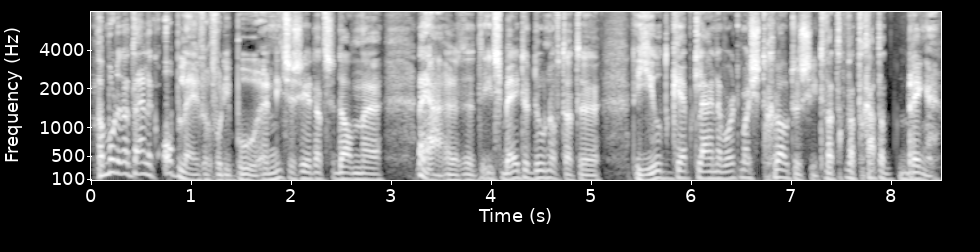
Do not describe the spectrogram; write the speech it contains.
Wat moet het uiteindelijk opleveren voor die boeren? En niet zozeer dat ze dan nou ja, het iets beter doen of dat de yield gap kleiner wordt. Maar als je het groter ziet, wat, wat gaat dat brengen?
